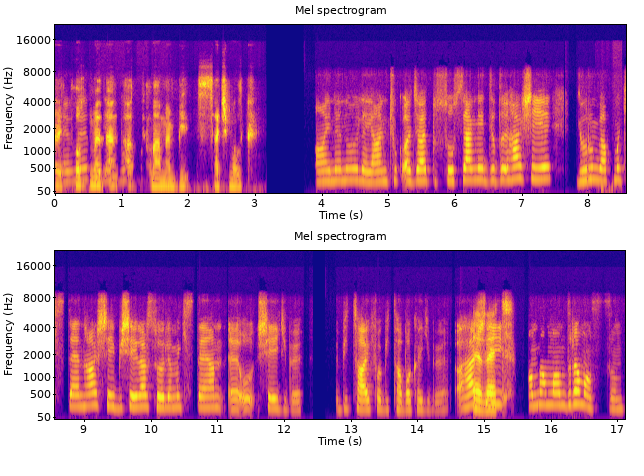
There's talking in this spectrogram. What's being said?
Evet, Evet postmodern ya bu tamamen bir saçmalık. aynen öyle. Yani çok acayip bu sosyal medyada her şeye yorum yapmak isteyen, her şeye bir şeyler söylemek isteyen e, o şey gibi bir tayfa, bir tabaka gibi. Her şeyi Evet, anlamlandıramazsın.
